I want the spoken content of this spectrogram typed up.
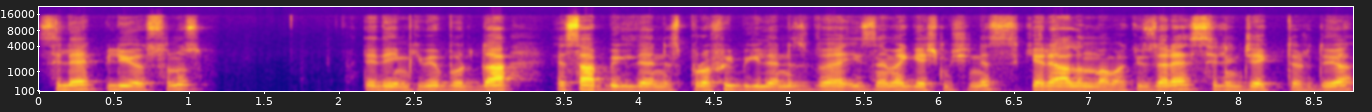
silebiliyorsunuz. Dediğim gibi burada hesap bilgileriniz, profil bilgileriniz ve izleme geçmişiniz geri alınmamak üzere silinecektir diyor.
